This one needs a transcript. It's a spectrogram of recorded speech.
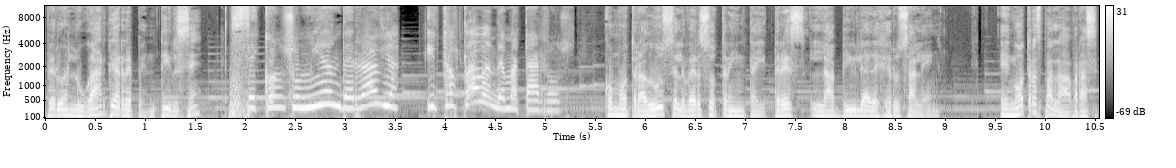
pero en lugar de arrepentirse, se consumían de rabia y trataban de matarlos como traduce el verso 33 la Biblia de Jerusalén. En otras palabras,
